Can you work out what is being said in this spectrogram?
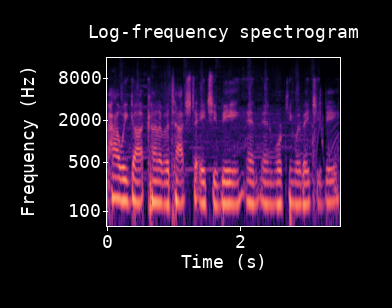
how we got kind of attached to HEB and, and working with HEB.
